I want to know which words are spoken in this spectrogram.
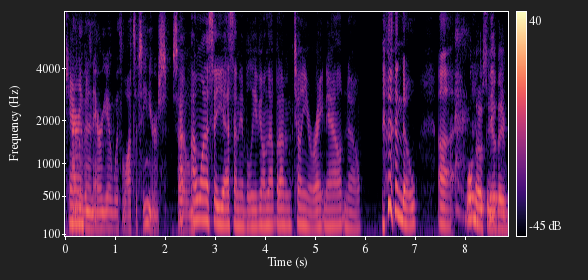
Karen, I live in an area with lots of seniors, so I, I want to say yes, and I believe you on that, but I'm telling you right now, no, no. Uh, well, no, so they, they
